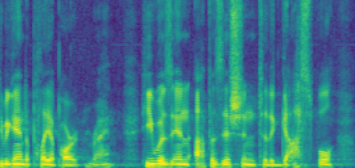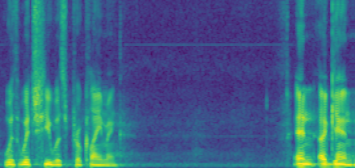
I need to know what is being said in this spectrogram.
he began to play a part, right? he was in opposition to the gospel with which he was proclaiming. And again,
